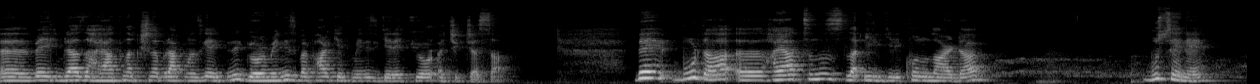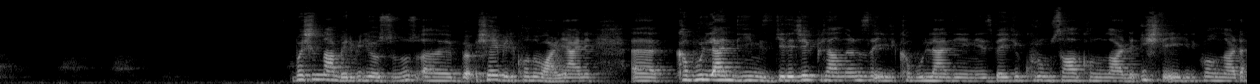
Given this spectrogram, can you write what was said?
e, belki biraz da hayatın akışına bırakmanız gerektiğini görmeniz ve fark etmeniz gerekiyor açıkçası. Ve burada e, hayatınızla ilgili konularda bu sene başından beri biliyorsunuz e, şey bir konu var yani e, kabullendiğimiz gelecek planlarınızla ilgili kabullendiğiniz belki kurumsal konularda işle ilgili konularda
